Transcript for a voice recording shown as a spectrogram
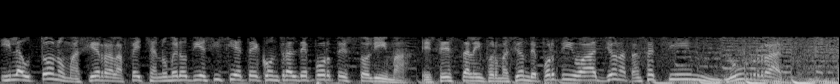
y la Autónoma cierra la fecha número 17 contra el Deportes Tolima. Es esta la información deportiva. Jonathan Sachin, Blue Radio.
